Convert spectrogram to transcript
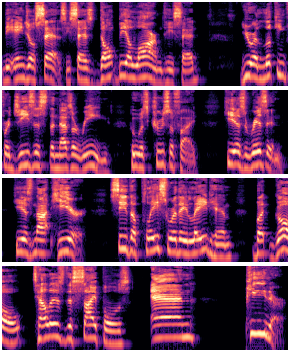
the angel says. He says, don't be alarmed. He said, you are looking for Jesus the Nazarene who was crucified. He has risen. He is not here. See the place where they laid him, but go tell his disciples and Peter.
